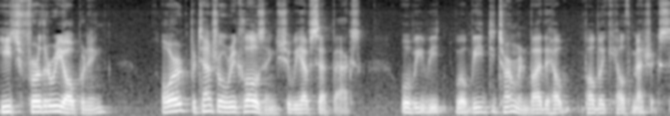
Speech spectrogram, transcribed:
Each further reopening or potential reclosing, should we have setbacks, will be, will be determined by the health, public health metrics.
